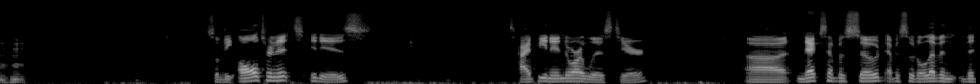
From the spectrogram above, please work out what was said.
Mm-hmm. So the alternate it is. Typing into our list here. Uh, next episode, episode 11, The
